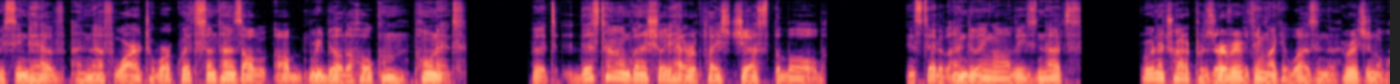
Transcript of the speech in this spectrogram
We seem to have enough wire to work with. Sometimes I'll, I'll rebuild a whole component, but this time I'm going to show you how to replace just the bulb. Instead of undoing all these nuts, we're going to try to preserve everything like it was in the original.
